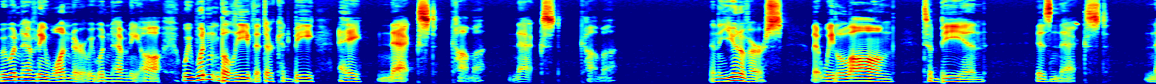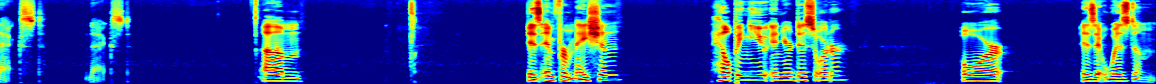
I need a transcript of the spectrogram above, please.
We wouldn't have any wonder. We wouldn't have any awe. We wouldn't believe that there could be a next, comma, next, comma. And the universe that we long to be in is next, next, next. Um, is information helping you in your disorder? Or is it wisdom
